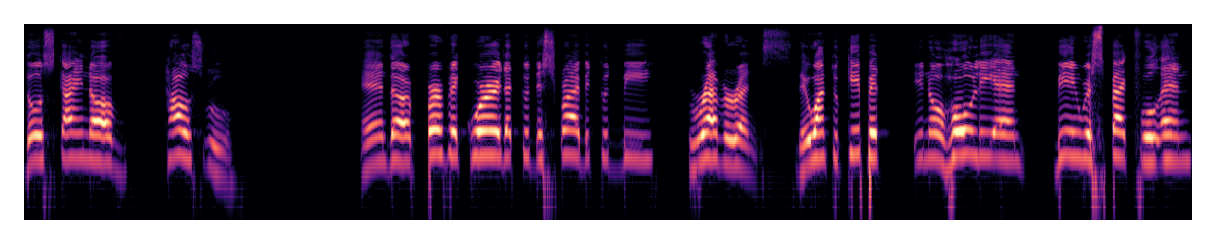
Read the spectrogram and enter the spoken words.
Those kind of house rule. And the perfect word that could describe it could be reverence. They want to keep it you know holy and being respectful and,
